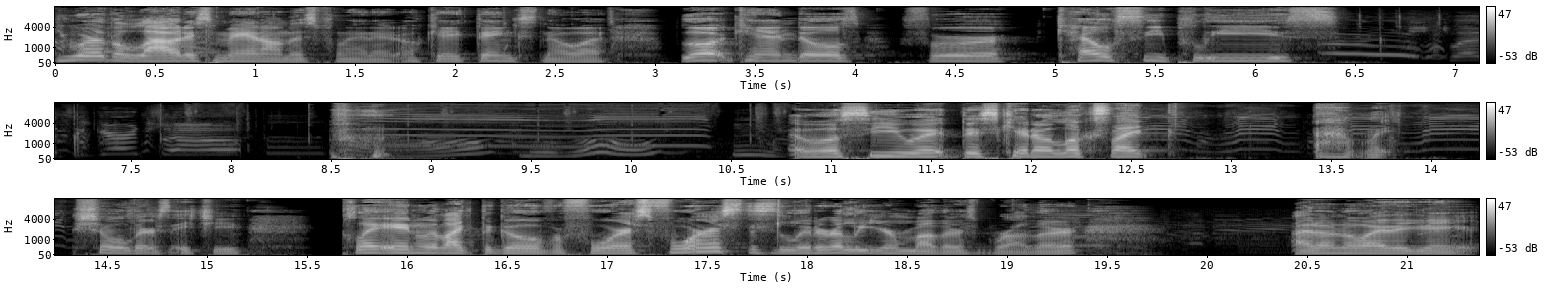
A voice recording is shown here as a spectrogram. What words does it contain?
You are the loudest man on this planet. Okay, thanks, Noah. Blow out candles for Kelsey, please. and we'll see what this kiddo looks like. Ah, my shoulders itchy. Play would like to go over Forrest. Forrest is literally your mother's brother. I don't know why they name.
